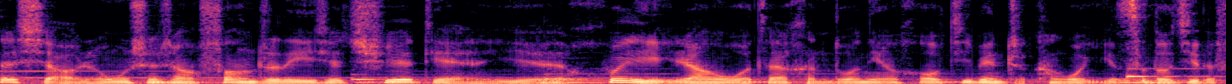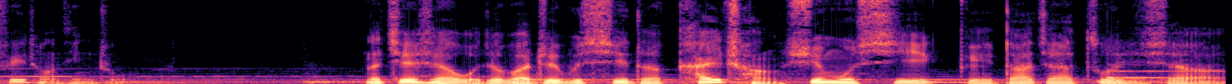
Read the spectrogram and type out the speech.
在小人物身上放置的一些缺点，也会让我在很多年后，即便只看过一次，都记得非常清楚。那接下来我就把这部戏的开场序幕戏给大家做一下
